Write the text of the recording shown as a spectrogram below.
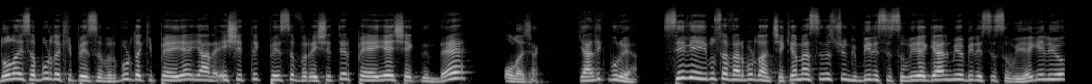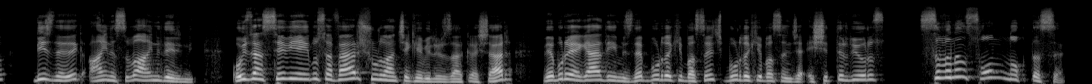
Dolayısıyla buradaki P0 buradaki P'ye yani eşitlik P0 eşittir P'ye şeklinde olacak. Geldik buraya. Seviyeyi bu sefer buradan çekemezsiniz çünkü birisi sıvıya gelmiyor birisi sıvıya geliyor. Biz ne dedik? Aynı sıvı aynı derinlik. O yüzden seviyeyi bu sefer şuradan çekebiliriz arkadaşlar. Ve buraya geldiğimizde buradaki basınç buradaki basınca eşittir diyoruz. Sıvının son noktası.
